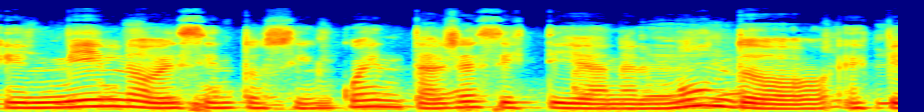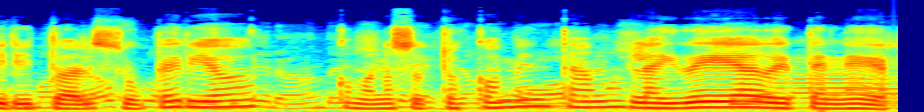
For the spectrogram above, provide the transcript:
en 1950 ya existía en el mundo espiritual superior, como nosotros comentamos, la idea de tener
